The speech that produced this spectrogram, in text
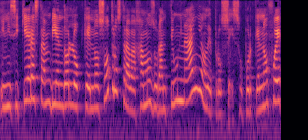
y ni siquiera están viendo lo que nosotros trabajamos durante un año de proceso, porque no fue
